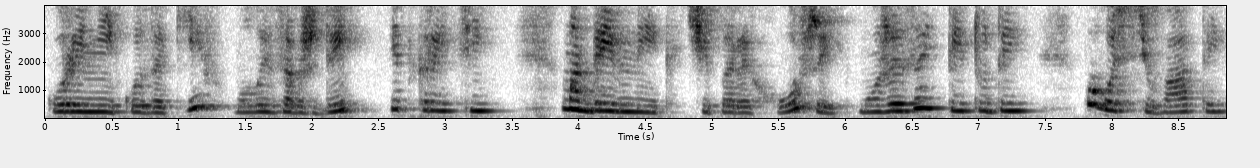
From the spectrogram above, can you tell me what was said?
Курені козаків були завжди відкриті. Мандрівник чи перехожий може зайти туди, погостювати,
